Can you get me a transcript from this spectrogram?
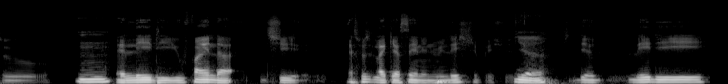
to hmm a lady, you find that she, especially like you're saying in relationship issues, Yeah, the lady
